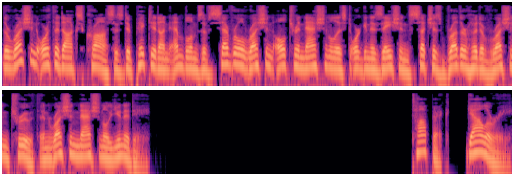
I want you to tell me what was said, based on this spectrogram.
The Russian Orthodox Cross is depicted on emblems of several Russian ultra-nationalist organizations such as Brotherhood of Russian Truth and Russian National Unity. Gallery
